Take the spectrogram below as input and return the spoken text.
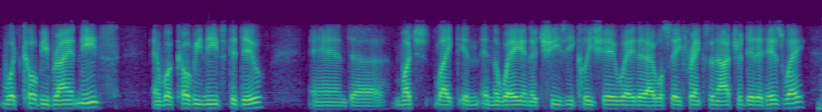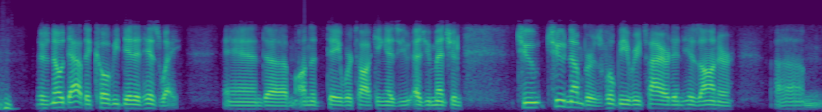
what Kobe Bryant needs and what Kobe needs to do and uh, much like in in the way in a cheesy cliche way that I will say Frank Sinatra did it his way. there's no doubt that Kobe did it his way. And um, on the day we're talking, as you as you mentioned, two two numbers will be retired in his honor um,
